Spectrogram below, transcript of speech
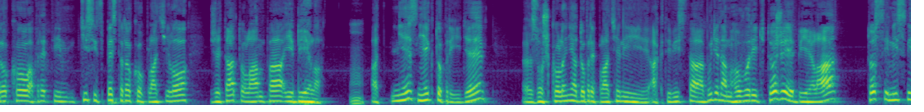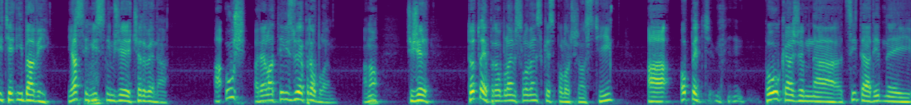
rokov a predtým 1500 rokov platilo, že táto lampa je biela. Hmm. A dnes niekto príde e, zo školenia dobre platený aktivista a bude nám hovoriť, to, že je biela, to si myslíte iba vy. Ja si hmm. myslím, že je červená. A už relativizuje problém. Ano? Čiže toto je problém slovenskej spoločnosti a opäť poukážem na citát jednej e,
